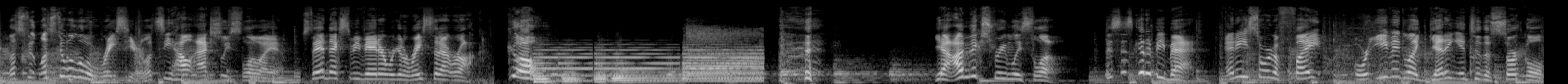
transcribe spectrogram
Let's do, let's do a little race here. Let's see how actually slow I am. Stand next to me, Vader. We're gonna race to that rock. Go! yeah, I'm extremely slow. This is gonna be bad. Any sort of fight, or even like getting into the circle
